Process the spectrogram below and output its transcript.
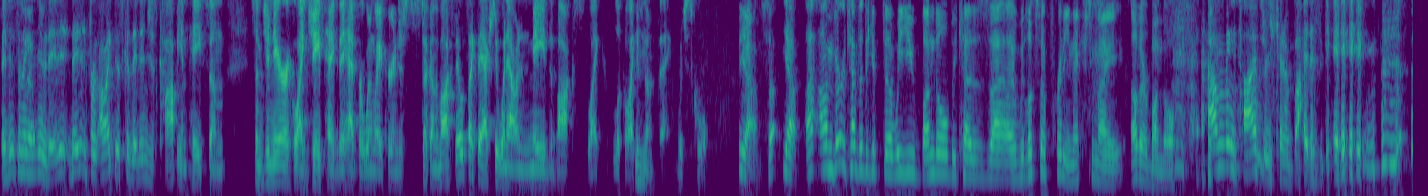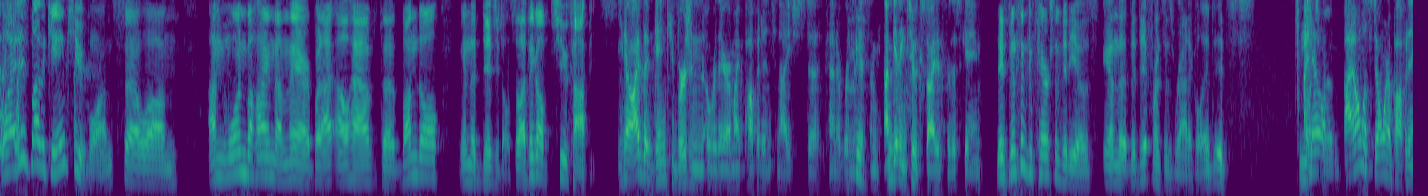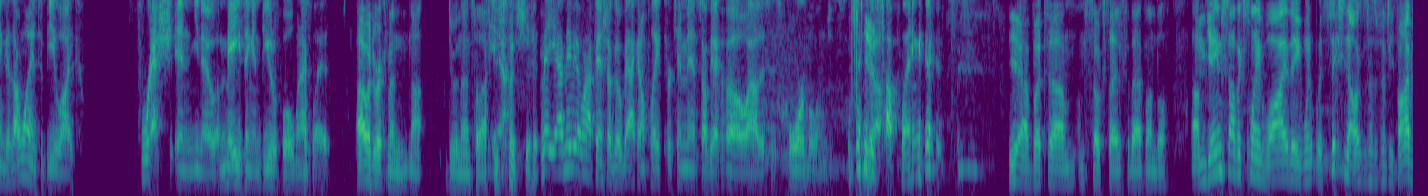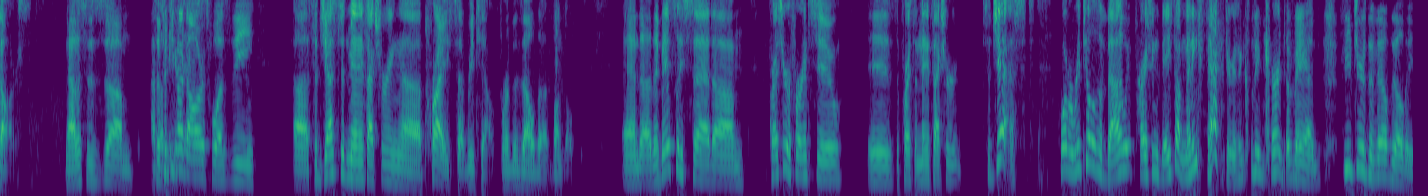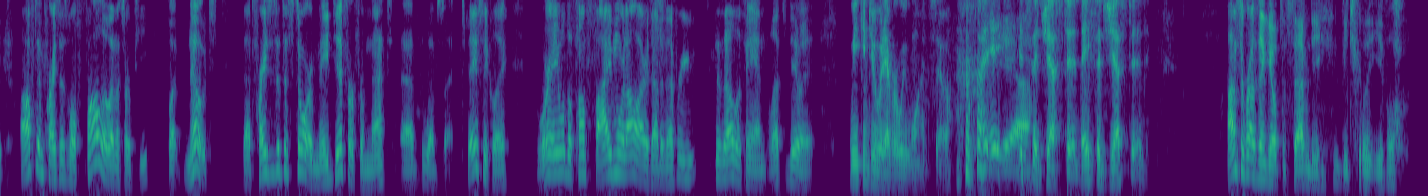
They did something So- new. They did. They did for. I like this because they didn't just copy and paste some some generic like JPEG they had for Wind Waker and just stuck on the box. It looks like they actually went out and made the box like look like its Mhm. own thing, which is cool. Yeah, so yeah, I, I'm very tempted to get the Wii U bundle because uh, it would look so pretty next to my other bundle. How many times are you gonna buy this game? well, I did buy the GameCube one, so um, I'm one behind on there, but I, I'll have the bundle and the digital. So I think I'll have two copies. You know, I have the GameCube version over there. I might pop it in tonight just to kind of reminisce. I'm, I'm getting too excited for this game. There's been some comparison videos, and the, the difference is radical. It, it's much I better. know. I almost don't want to pop it in because I want it to be like fresh and you know amazing and beautiful when I play it. I would recommend not doing that until after Yeah. you finish it. May- Yeah, maybe when I finish, I'll go back and I'll play it for ten minutes. I'll be like, oh wow, this is horrible, and just Yeah. just stop playing it. Yeah, but um, I'm so excited for that bundle. Um, GameStop explained why they went with sixty dollars instead of fifty-five dollars. Now this is um, so love to hear fifty-five dollars was the uh, suggested manufacturing uh, price at retail for the Zelda bundle. and uh, they basically said um, the price you're referring to is the price the manufacturer suggests. However, retailers evaluate pricing based on many factors, including current demand, features, and availability. Often prices will follow MSRP, but note that prices at the store may differ from that at the website. Basically, we're able to pump five more dollars out of every Zelda fan. Let's do it. We can do whatever we want, so it, Yeah. it's suggested. They suggested. I'm surprised they didn't go up to 70. It'd be truly evil.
